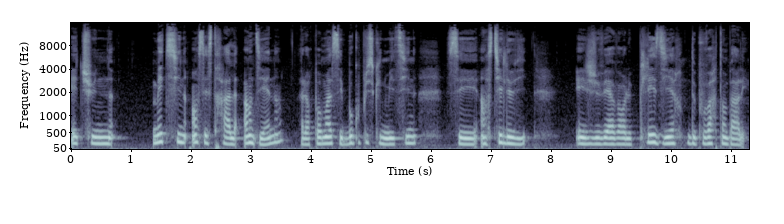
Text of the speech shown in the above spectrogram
est une médecine ancestrale indienne. Alors pour moi, c'est beaucoup plus qu'une médecine, c'est un style de vie. Et je vais avoir le plaisir de pouvoir t'en parler.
